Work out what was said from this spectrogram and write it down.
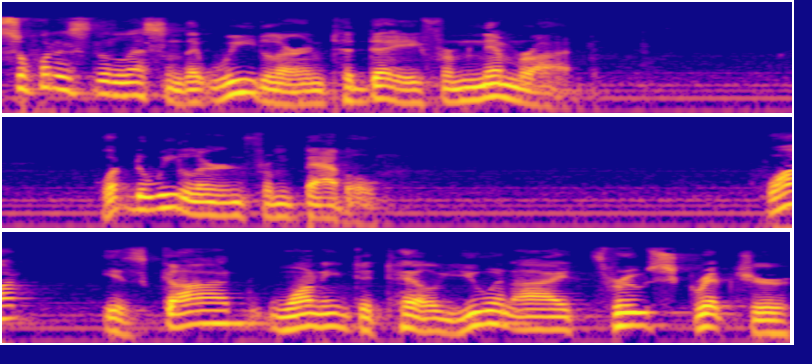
So, what is the lesson that we learn today from Nimrod? What do we learn from Babel? What is God wanting to tell you and I through Scripture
